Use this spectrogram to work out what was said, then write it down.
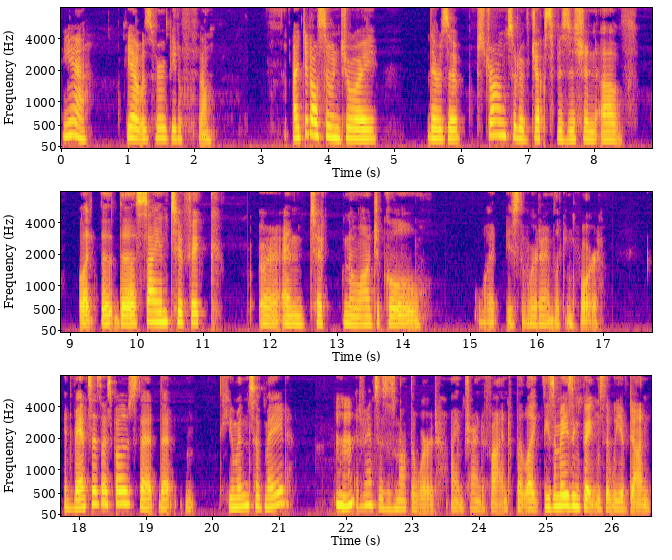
Yeah. Yeah, it was a very beautiful film. I did also enjoy there was a strong sort of juxtaposition of like the the scientific uh, and technological what is the word I'm looking for? Advances, I suppose that that humans have made. Mhm. Advances is not the word I am trying to find, but like these amazing things that we have done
